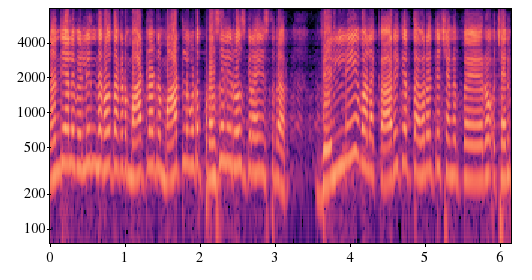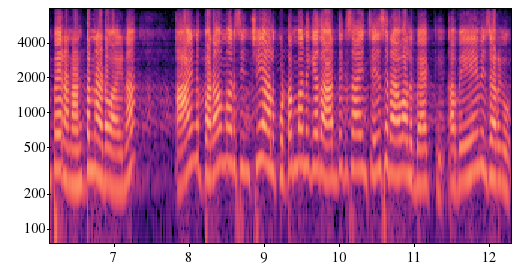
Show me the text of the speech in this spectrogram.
నంద్యాల వెళ్ళిన తర్వాత అక్కడ మాట్లాడిన మాటలు కూడా ప్రజలు ఈరోజు గ్రహిస్తున్నారు. వెళ్ళి వాళ్ళ కార్యకర్త ఎవరైతే చనిపోయారో చనిపోయారు అని అంటున్నాడో ఆయన ఆయన పరామర్శించి వాళ్ళ కుటుంబానికి ఏదో ఆర్థిక సాయం చేసి రావాలి బ్యాక్కి. అవేమి జరగవు.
